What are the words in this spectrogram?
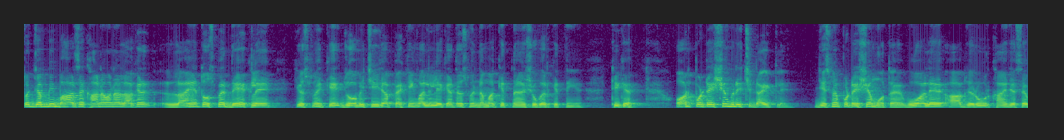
तो जब भी बाहर से खाना वाना ला के लाएँ तो उस पर देख लें कि उसमें कि, जो भी चीज़ आप पैकिंग वाली लेके आते हैं, उसमें नमक कितना है, शुगर कितनी है, ठीक है? और पोटेशियम रिच डाइट लें, जिसमें पोटेशियम होता है। वो वाले आप ज़रूर खाएँ, जैसे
